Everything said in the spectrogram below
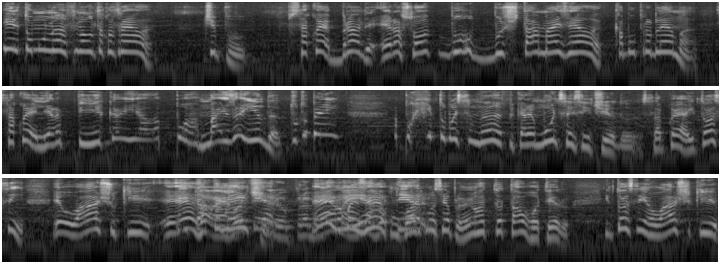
E ele toma um nerf na luta contra ela. Tipo, saco é, brother, era só bu- boostar mais ela. Acabou o problema. Saco é, ele era pica e ela, porra, mais ainda. Tudo bem. Mas por que tomou esse nerf, cara? É muito sem sentido. Sabe qual é? Então, assim, eu acho que. É, Então, é exatamente. roteiro. O problema é, não, mas é é, concordo com você. O problema é total o roteiro. Então, assim, eu acho que.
